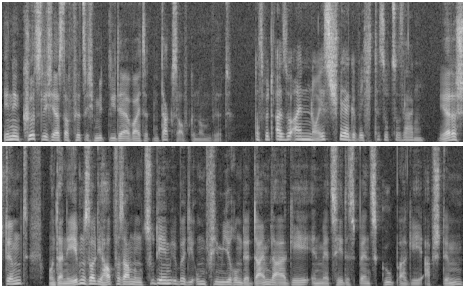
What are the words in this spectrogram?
in den kürzlich erst auf 40 Mitglieder erweiterten DAX aufgenommen wird. Das wird also ein neues Schwergewicht sozusagen. Ja, das stimmt. Und daneben soll die Hauptversammlung zudem über die Umfirmierung der Daimler AG in Mercedes-Benz Group AG abstimmen.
